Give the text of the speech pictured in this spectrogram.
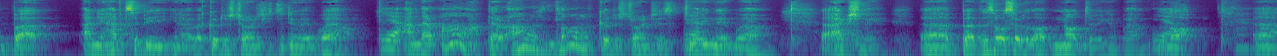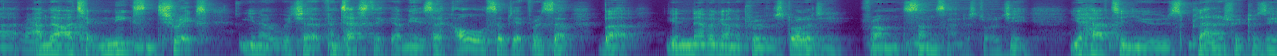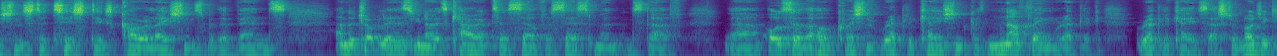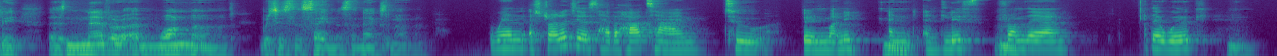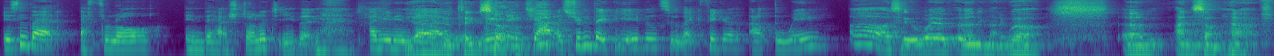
but, and you have to be, you know, a good astrologer to do it well. Yeah. And there are, there are a lot of good astrologers doing it well, actually. Uh, but there's also a lot not doing it well. Yeah. lot. Uh, And there are techniques and tricks, you know, which are fantastic. I mean, it's a whole subject for itself. But you're never going to prove astrology from sun sign astrology. You have to use planetary positions, statistics, correlations with events. And the trouble is, you know, it's character, self-assessment and stuff. Uh, also, the whole question of replication, because nothing replic- replicates astrologically. There's never a one moment which is the same as the next moment. when astrologers have a hard time to earn money Mm. and, and live from their their work, Mm. isn't that a flaw in their astrology then? I mean, in Yeah, their you'd so. reading chart, shouldn't they be able to like figure out the way? Oh, I see, a way of earning money. Well, um, and some have.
